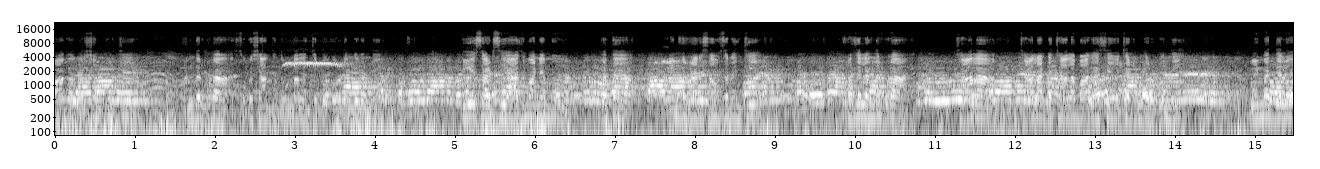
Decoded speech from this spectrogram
బాగా వర్షం కురిచి అందరూ కూడా సుఖశాంతితో ఉండాలని చెప్పి కోరడం జరిగింది. టీఎస్ఆర్టీసీ యాజమాన్యము గత రెండున్నర సంవత్సరం నుంచి ప్రజలందరూ కూడా చాలా చాలా అంటే చాలా బాగా సేవ చేయడం జరుగుతుంది. ఈ మధ్యలో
